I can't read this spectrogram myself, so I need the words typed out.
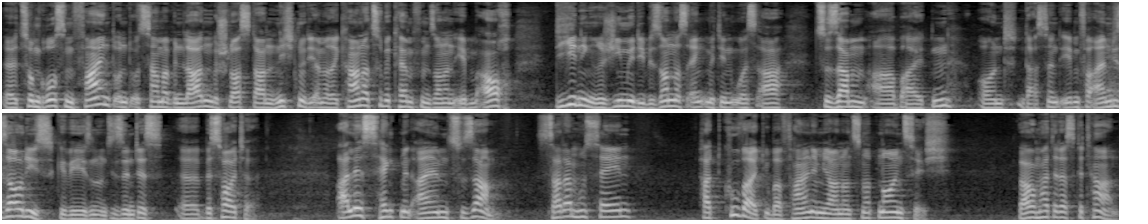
äh, zum großen Feind und Osama bin Laden beschloss dann nicht nur die Amerikaner zu bekämpfen, sondern eben auch diejenigen Regime, die besonders eng mit den USA zusammenarbeiten. Und das sind eben vor allem die Saudis gewesen und sie sind es äh, bis heute. Alles hängt mit allem zusammen. Saddam Hussein hat Kuwait überfallen im Jahr 1990. Warum hat er das getan?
